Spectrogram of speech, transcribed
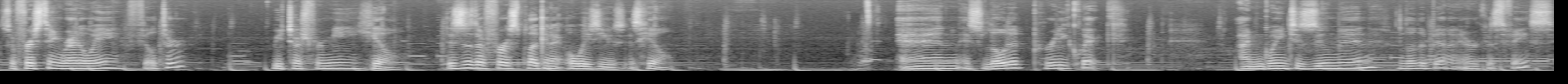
So first thing right away, filter, retouch for me, Heal. This is the first plugin I always use is Heal. And it's loaded pretty quick. I'm going to zoom in a little bit on Erica's face.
